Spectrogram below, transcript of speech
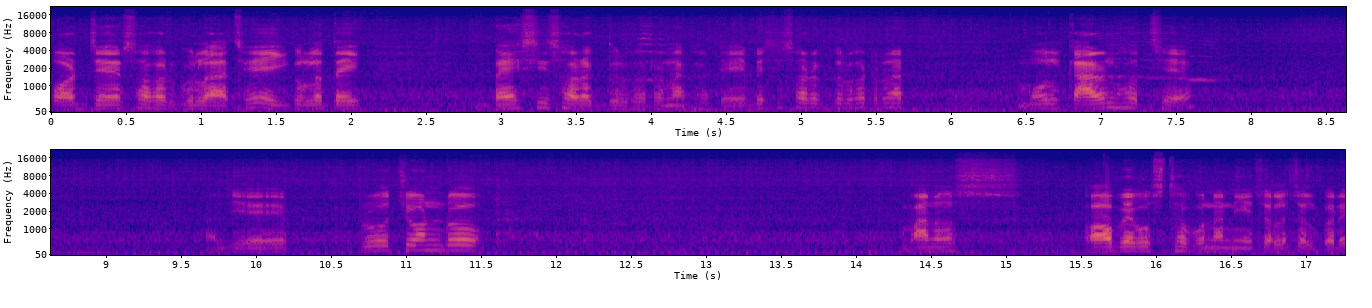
পর্যায়ের শহরগুলো আছে, এইগুলোতেই বেশি সড়ক দুর্ঘটনা ঘটে। বেশি সড়ক দুর্ঘটনার মূল কারণ হচ্ছে যে প্রচণ্ড মানুষ অব্যবস্থাপনা নিয়ে চলাচল করে।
